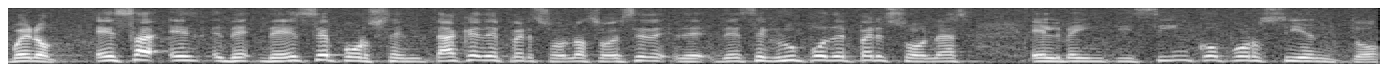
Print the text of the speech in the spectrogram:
Bueno, esa, es, de, de, ese porcentaje de personas o ese, de, de ese grupo de personas, el 25%,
